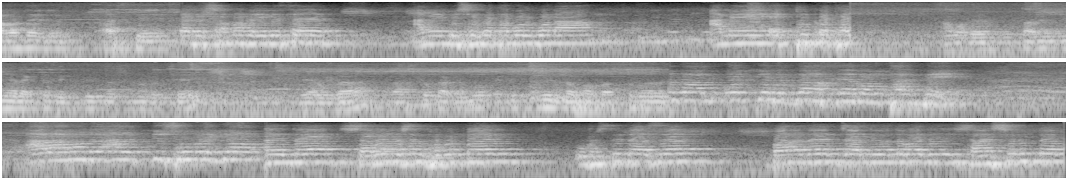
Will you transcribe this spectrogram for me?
আমাদের আজকে সময় হয়ে গেছে। আমি বেশি কথা বলব না। আমি একটি কথা আমাদের জিয়ার একটা দিক নির্দেশনা হচ্ছে যে আমরা রাষ্ট্র কাঠামো একত্রিশ দফা বাস্তবায়ন ঐক্যবদ্ধ আছে এবং থাকবে। আর আমাদের আরেকটি সৌভাগ্য সাবেক হোসেন খোকন ভাই উপস্থিত আছেন। বাংলাদেশ জাতীয়তাবাদী সাংস্কৃতিক দল।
